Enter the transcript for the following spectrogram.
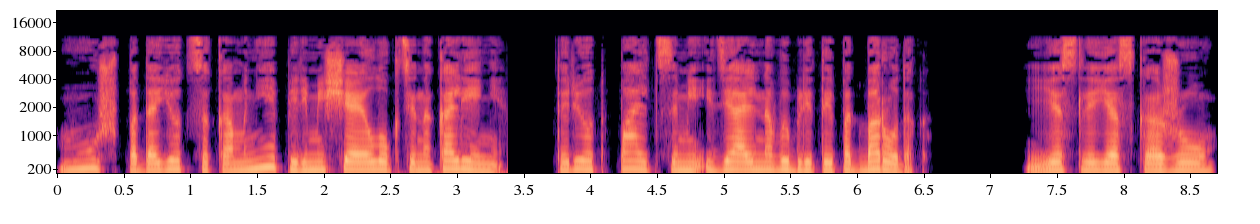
Муж подается ко мне, перемещая локти на колени, трет пальцами идеально выбритый подбородок. Если я скажу,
